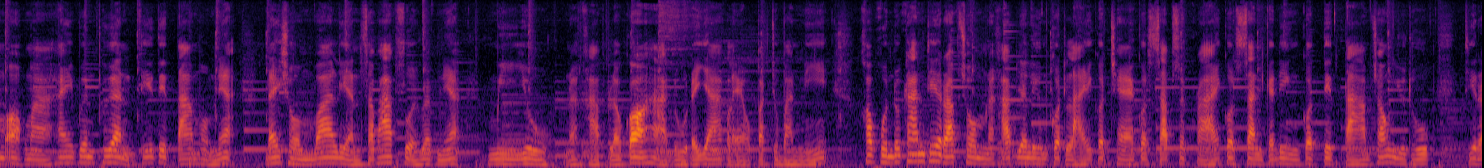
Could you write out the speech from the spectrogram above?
ำออกมาให้เพื่อนๆ ที่ติดตามผมเนี่ยได้ชมว่าเหรียญสภาพสวยแบบนี้มีอยู่นะครับ แล้วก็หาดูได้ยากแล้วปัจจุบันนี้ ขอบคุณทุกท่านที่รับชมนะครับ อย่าลืมกดไลค์กดแชร์กด Subscribe กดสั่นกระดิ่ง กดติดตามช่อง YouTube ธีร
